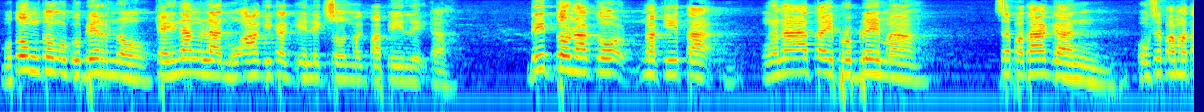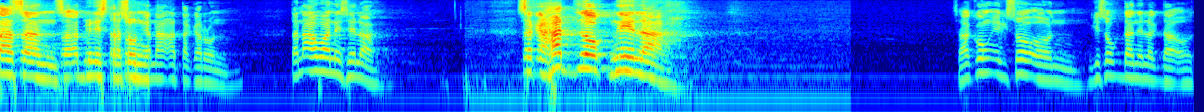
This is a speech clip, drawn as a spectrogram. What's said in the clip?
mutungtong og gobyerno kay nanglan mo agi kag eleksyon magpapili ka dito nako nakita nga naatay problema sa padagan o sa pamatasan sa administrasyon nga naata karon. Tanawa ni sila. Sa kahadlok nila sa akong igsoon, gisugdan nila daot.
